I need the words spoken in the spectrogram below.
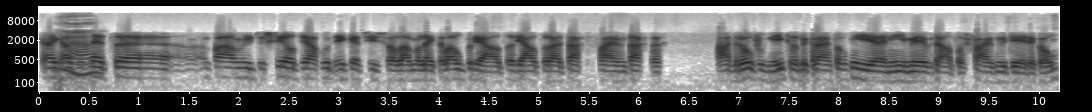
Kijk, als Ja. het net eh, een paar minuten scheelt, ja goed, ik heb zoiets van laat maar lekker lopen die auto. Die auto rijdt 80, 85. Ah, dat hoef ik niet, want dan krijg ik toch niet, eh, niet meer betaald als ik vijf minuten eerder kom.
